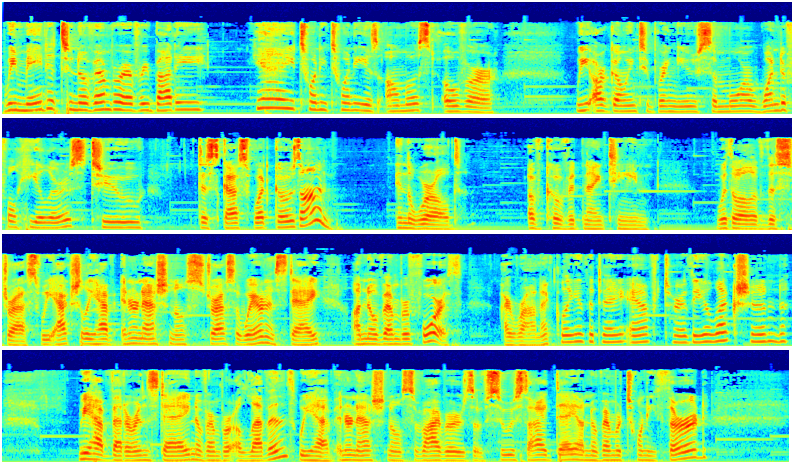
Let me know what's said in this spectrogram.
We made it to November, everybody. Yay, 2020 is almost over. We are going to bring you some more wonderful healers to discuss what goes on in the world of COVID 19 with all of the stress. We actually have International Stress Awareness Day on November 4th, ironically, the day after the election. We have Veterans Day, November 11th. We have International Survivors of Suicide Day on November 23rd.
